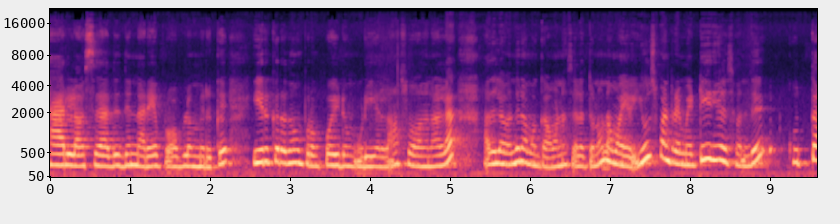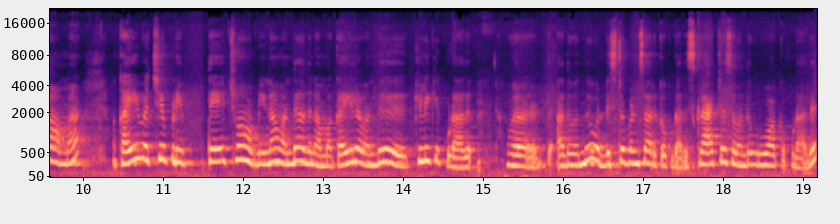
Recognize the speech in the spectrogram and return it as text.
ஹேர் லாஸ் அது இதுன்னு நிறைய ப்ராப்ளம் இருக்குது இருக்கிறதும் அப்புறம் போயிடும் முடியெல்லாம். ஸோ அதனால் அதில் வந்து நம்ம கவனம் செலுத்தணும். நம்ம யூஸ் பண்ணுற மெட்டீரியல்ஸ் வந்து குத்தாமல் கை வச்சு இப்படி தேய்ச்சோம் அப்படின்னா வந்து அது நம்ம கையில் வந்து கிழிக்கக்கூடாது அது வந்து ஒரு டிஸ்டர்பன்ஸாக இருக்கக்கூடாது. ஸ்க்ராச்சஸை வந்து உருவாக்கக்கூடாது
